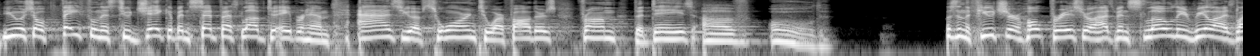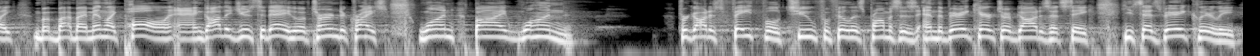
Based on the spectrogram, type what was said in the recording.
You will show faithfulness to Jacob and steadfast love to Abraham, as you have sworn to our fathers from the days of old. Listen, the future hope for Israel has been slowly realized like, by, by men like Paul and godly Jews today who have turned to Christ one by one. For God is faithful to fulfill his promises, and the very character of God is at stake. He says very clearly,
